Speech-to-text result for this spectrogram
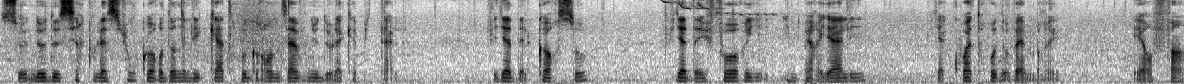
Ce nœud de circulation coordonne les quatre grandes avenues de la capitale. Via del Corso, Via dei Fori Imperiali, Via Quattro Novembre et enfin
